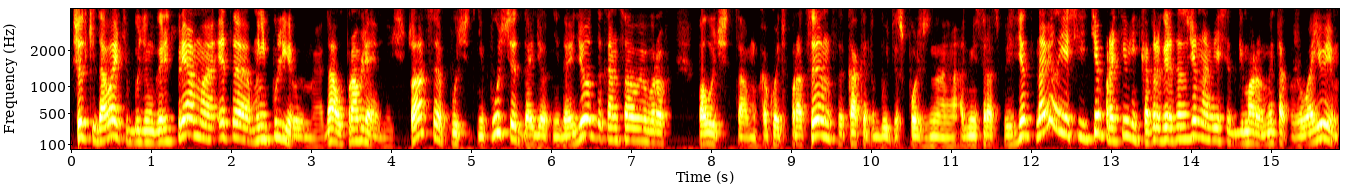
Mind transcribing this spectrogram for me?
все-таки давайте будем говорить прямо, это манипулируемая, да, управляемая ситуация, пустит, не пустит, дойдет, не дойдет до конца выборов, получит там какой-то процент, как это будет использовано администрацией президента. Наверное, есть и те противники, которые говорят, а зачем нам весь этот геморрой, мы и так уже воюем,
